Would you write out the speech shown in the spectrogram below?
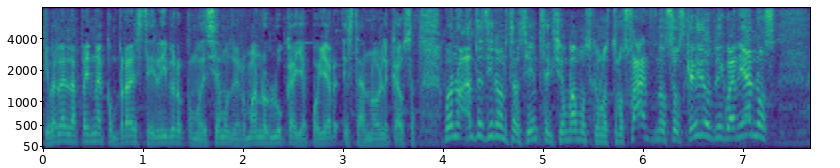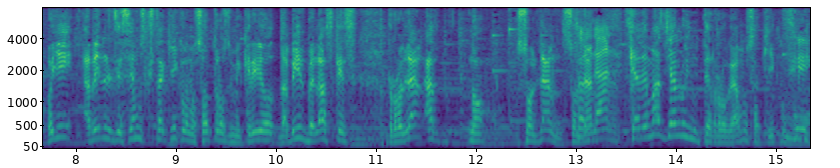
Y vale la pena comprar este libro, como decíamos, de mi hermano Luca y apoyar esta noble causa. Bueno, antes de ir a nuestra siguiente sección, vamos con nuestros fans, nuestros queridos bigbanianos. Oye, a ver, les decíamos que está aquí con nosotros mi querido David Velázquez Roldán. ah, no, Soldán, Soldán, Soldán. Que además ya lo interrogamos aquí como Sí.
